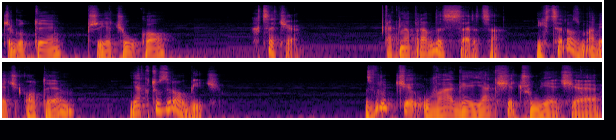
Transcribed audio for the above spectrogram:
czego ty, przyjaciółko, chcecie. Tak naprawdę z serca. I chcę rozmawiać o tym, jak to zrobić. Zwróćcie uwagę, jak się czujecie,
